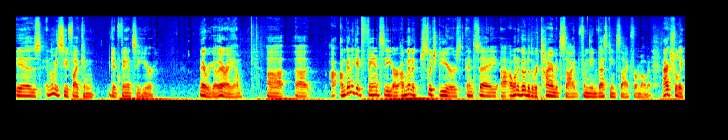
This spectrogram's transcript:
is, and let me see if I can get fancy here. There we go. There I am. Uh, uh, I'm going to get fancy, or I'm going to switch gears and say uh, I want to go to the retirement side from the investing side for a moment. Actually,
